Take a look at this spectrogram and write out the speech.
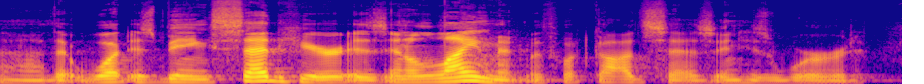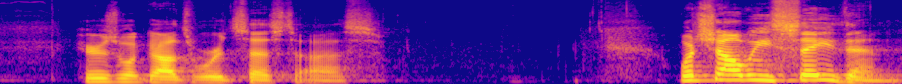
uh, that what is being said here is in alignment with what God says in His Word. Here's what God's Word says to us What shall we say then?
